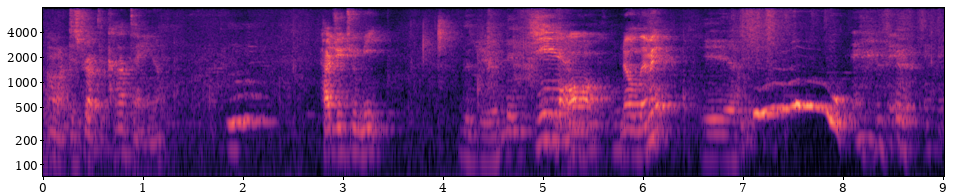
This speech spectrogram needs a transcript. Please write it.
I don't want to disrupt the content, you know. Mm-hmm. How'd you two meet? The gym. The gym. Oh, no limit? Yeah.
